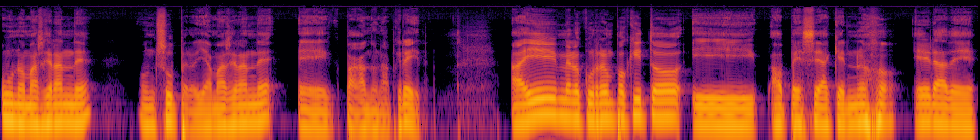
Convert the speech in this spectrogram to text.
uno más grande un sub, pero ya más grande, eh, pagando un upgrade. Ahí me lo ocurrió un poquito y a pese a que no era de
